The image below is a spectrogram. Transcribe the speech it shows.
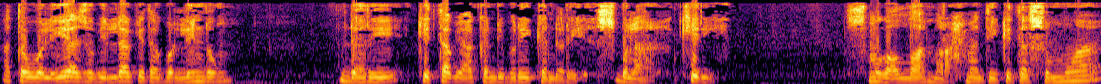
atau wal billah kita berlindung dari kitab yang akan diberikan dari sebelah kiri. Semoga Allah merahmati kita semua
